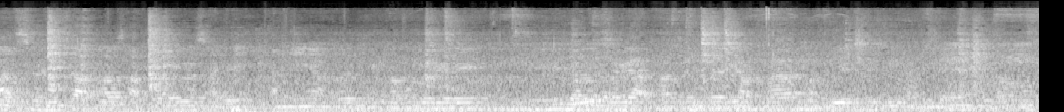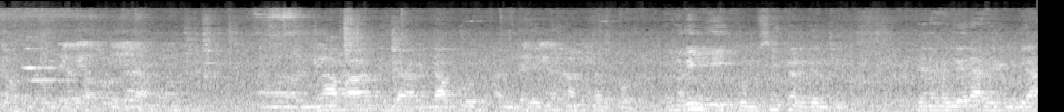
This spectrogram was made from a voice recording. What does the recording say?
आज सहलीचा आपला सातवा दिवस आहे आणि आपण ठिकाण वगैरे करून सगळे आतापर्यंत आपला आपली यशस्वी झालेली आहे आपण आपला उद्याचा प्रोग्राम मुलाबाद गारडापूर अंधेरीने अक्कलकोट तुमसी करगंजी हे राहिलेलं आहे उद्या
